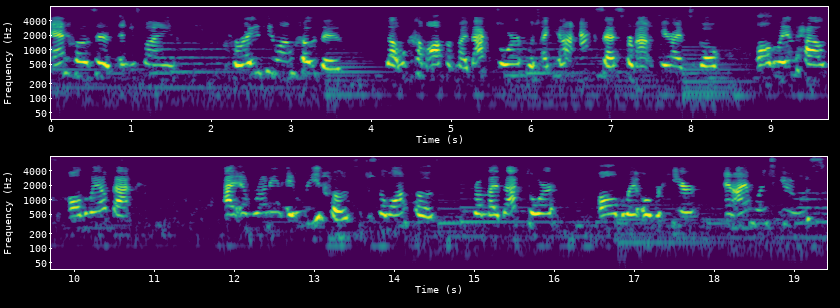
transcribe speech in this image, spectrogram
and hoses and just buying crazy long hoses that will come off of my back door, which I cannot access from out here, I have to go all the way in the house, all the way out back. I am running a lead hose, just a long hose, from my back door all the way over here and I'm going to use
